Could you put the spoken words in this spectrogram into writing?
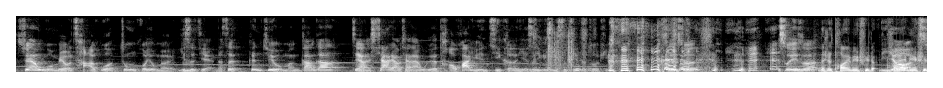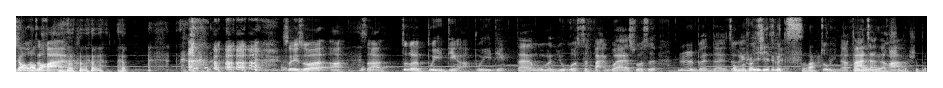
虽然我没有查过中国有没有异世界，但是根据我们刚刚这样瞎聊下来，我觉得《桃花源记》可能也是一个异世界的作品。所以说，所以说那是陶渊明睡着，陶渊明睡着了吧？话，所以说啊，是吧？这个不一定啊，不一定。但我们如果是反过来说，是日本的这个我们说一些这个词吧，作品的发展的话，是的，是的，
